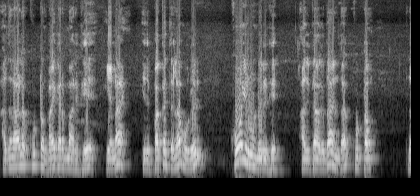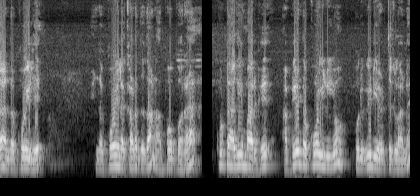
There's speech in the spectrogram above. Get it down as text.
அதனால் கூட்டம் பயங்கரமாக இருக்குது ஏன்னா இது பக்கத்தில் ஒரு கோயில் ஒன்று இருக்குது அதுக்காக தான் இந்த கூட்டம். தான் இந்த கோயில். இந்த கோயிலை கடந்து தான் நான் போக போகிறேன் கூட்டம் அதிகமாக இருக்குது அப்படியே இந்த கோயிலையும் ஒரு வீடியோ எடுத்துக்கலான்னு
